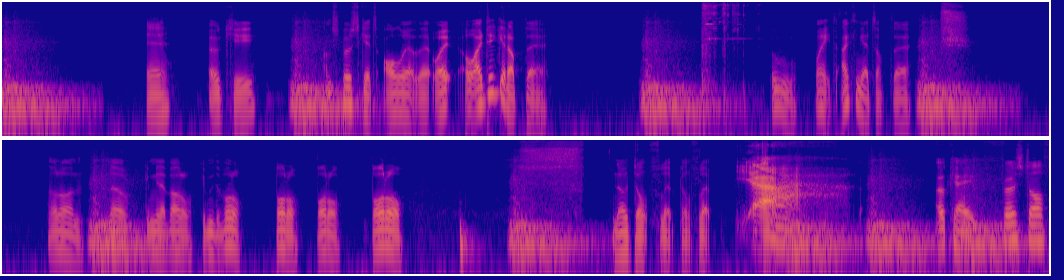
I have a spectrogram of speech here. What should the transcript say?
Oh. Eh. Okay. I'm supposed to get all the way up there. Wait. Oh, I did get up there. Ooh. Wait. I can get up there. Hold on. No. Give me that bottle. Give me the bottle. Bottle. Bottle. Bottle. No, don't flip. Don't flip. Yeah! Okay. First off,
